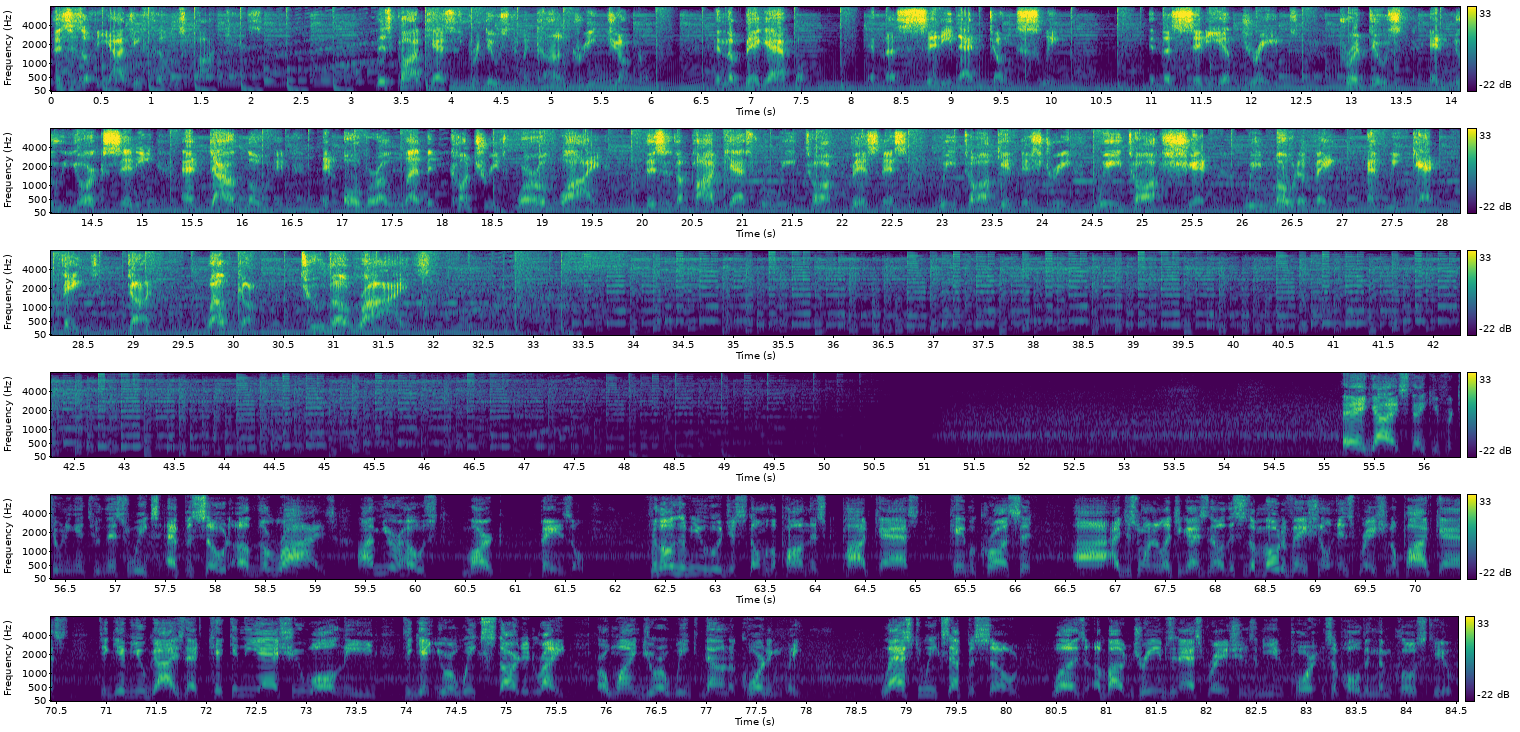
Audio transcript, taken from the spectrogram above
This is a Viaggi Films podcast. This podcast is produced in the concrete jungle, in the Big Apple, in the city that don't sleep, in the city of dreams, produced in New York City and downloaded in over 11 countries worldwide. This is the podcast where we talk business, we talk industry, we talk shit, we motivate, and we get things done. Welcome to The Rise. Hey guys, thank you for tuning into this week's episode of The Rise. I'm your host, Marc Basil. For those of you who had just stumbled upon this podcast, came across it, uh, I just wanted to let you guys know this is a motivational, inspirational podcast to give you guys that kick in the ass you all need to get your week started right or wind your week down accordingly. Last week's episode was about dreams and aspirations and the importance of holding them close to you.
